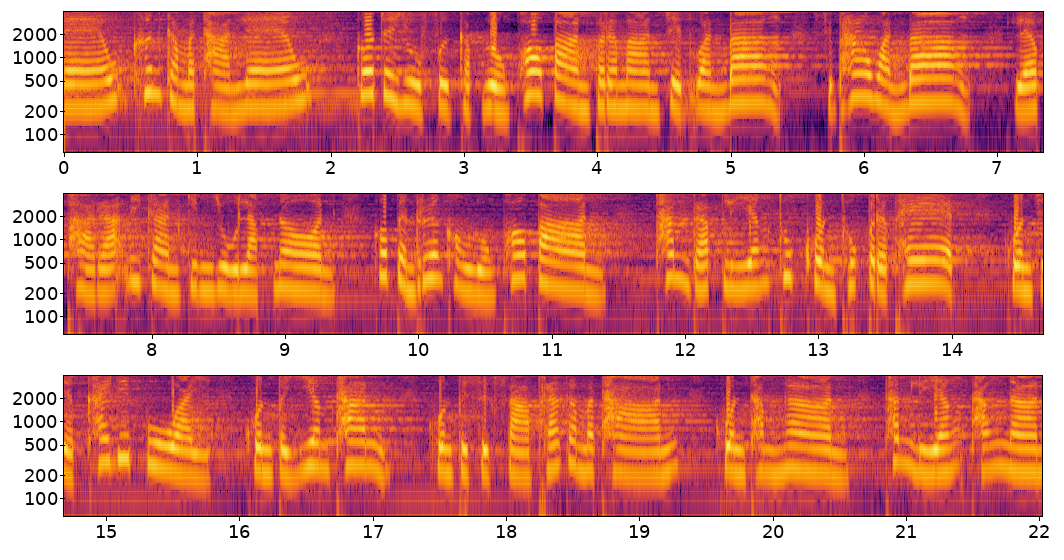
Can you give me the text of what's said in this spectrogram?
แล้วขึ้นกรรมฐานแล้ว ก็จะอยู่ฝึกกับหลวงพ่อปานประมาณ 7 วันบ้าง 15 วันบ้าง แล้วภาระในการกินอยู่หลับนอน ก็เป็นเรื่องของหลวงพ่อปาน ท่านรับเลี้ยงทุกคนทุกประเภท คนเจ็บไข้ได้ป่วย คนไปเยี่ยมท่าน คนไปศึกษาพระกรรมฐาน คนทำงาน ท่านเลี้ยงทั้งนั้น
